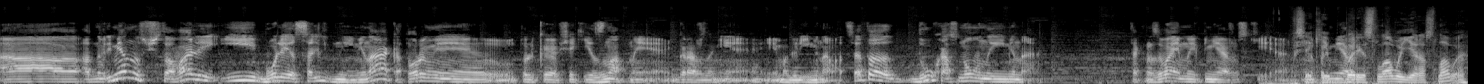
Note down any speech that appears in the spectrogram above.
А одновременно существовали и более солидные имена, которыми только всякие знатные граждане могли именоваться. Это двухосновные имена. Так называемые княжеские. Всякие Например, Бориславы, Ярославы?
